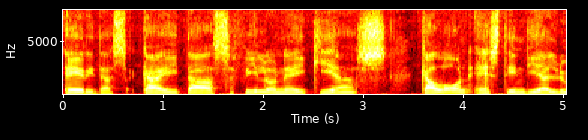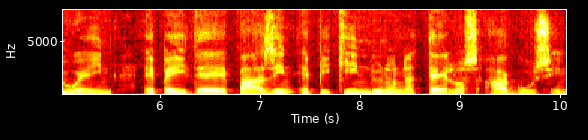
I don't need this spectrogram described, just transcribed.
eridas kai tas philoneikias kalon estin dialuein epeide pasin epikindunon telos agusin.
